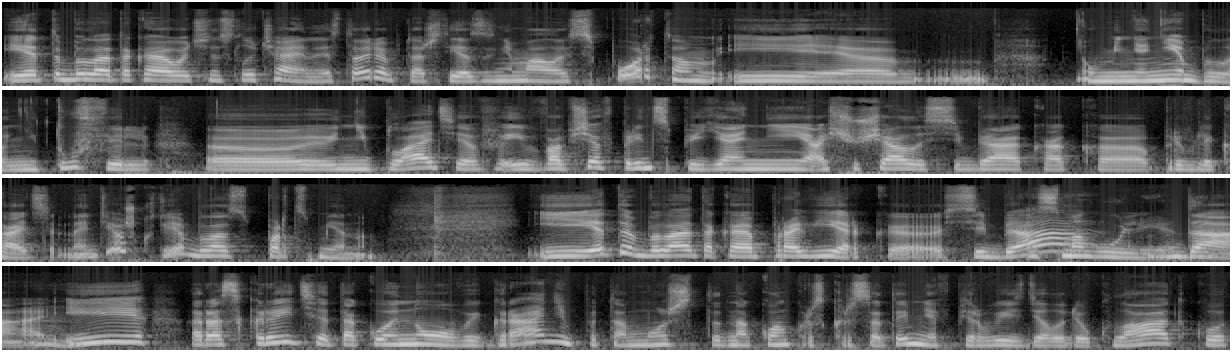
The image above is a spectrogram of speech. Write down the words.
И это была такая очень случайная история, потому что я занималась спортом, и э, у меня не было ни туфель, э, ни платьев, и вообще, в принципе, я не ощущала себя как э, привлекательная девушка, я была спортсменом. И это была такая проверка себя. А смогу ли я? Да, mm. и раскрытие такой новой грани, потому что на конкурс красоты мне впервые сделали укладку,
